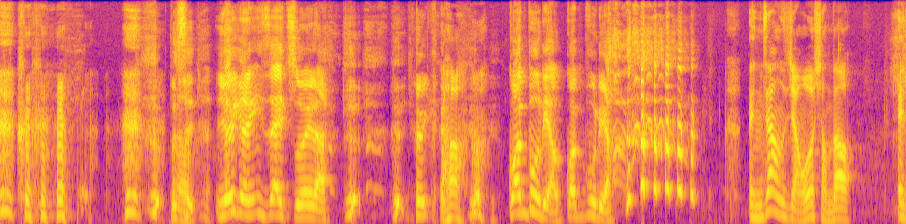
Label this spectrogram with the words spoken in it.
不是有一个人一直在追啦，有一个啊关不了，关不了。哎，你这样子讲，我想到，哎，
